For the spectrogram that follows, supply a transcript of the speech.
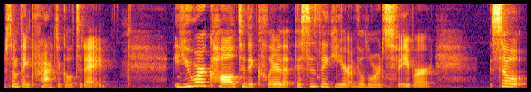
something practical today? You are called to declare that this is the year of the Lord's favor. So,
